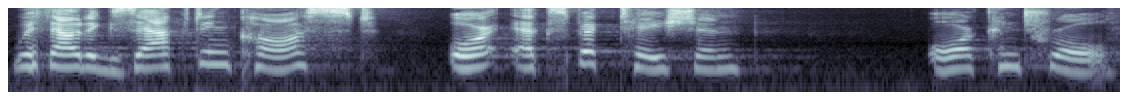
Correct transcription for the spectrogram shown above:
without exacting cost or expectation or control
